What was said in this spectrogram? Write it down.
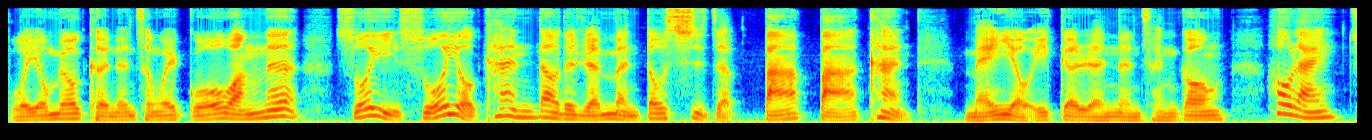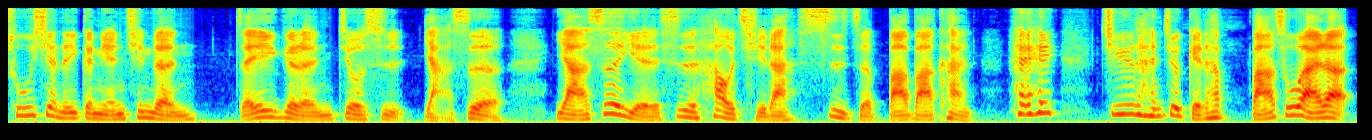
我有没有可能成为国王呢？所以，所有看到的人们都试着拔拔看，没有一个人能成功。后来出现了一个年轻人，这一个人就是亚瑟。亚瑟也是好奇啦，试着拔拔看，嘿嘿，居然就给他拔出来了。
